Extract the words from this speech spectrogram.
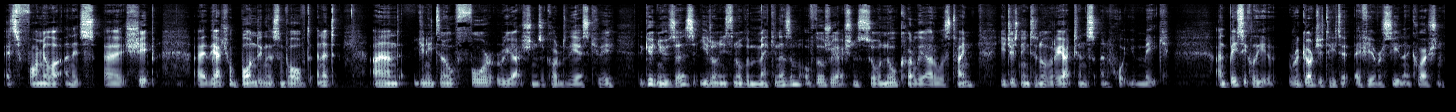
its formula and its uh, shape, uh, the actual bonding that's involved in it, and you need to know four reactions according to the SQA. The good news is you don't need to know the mechanism of those reactions, so no curly arrows time. You just need to know the reactants and what you make. And basically regurgitate it if you ever see it in a question.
